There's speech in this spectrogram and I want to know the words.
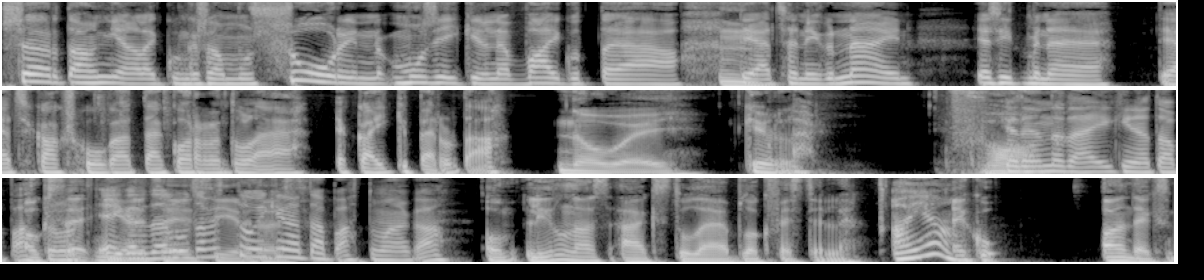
Sir Tangialle, kuinka se on mun suurin musiikillinen vaikuttaja ja mm. tiedätkö, niin kuin näin. Ja sitten menee, tiedätkö, kaksi kuukautta ja korona tulee ja kaikki perutaan. No way. Kyllä. Fuck. Joten tätä ei ikinä tapahtunut. Se- Eikä tätä luultavasti tule ikinä tapahtumaankaan. On, Lil Nas X tulee Blockfestille. Ai joo. Ei kun, anteeksi,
